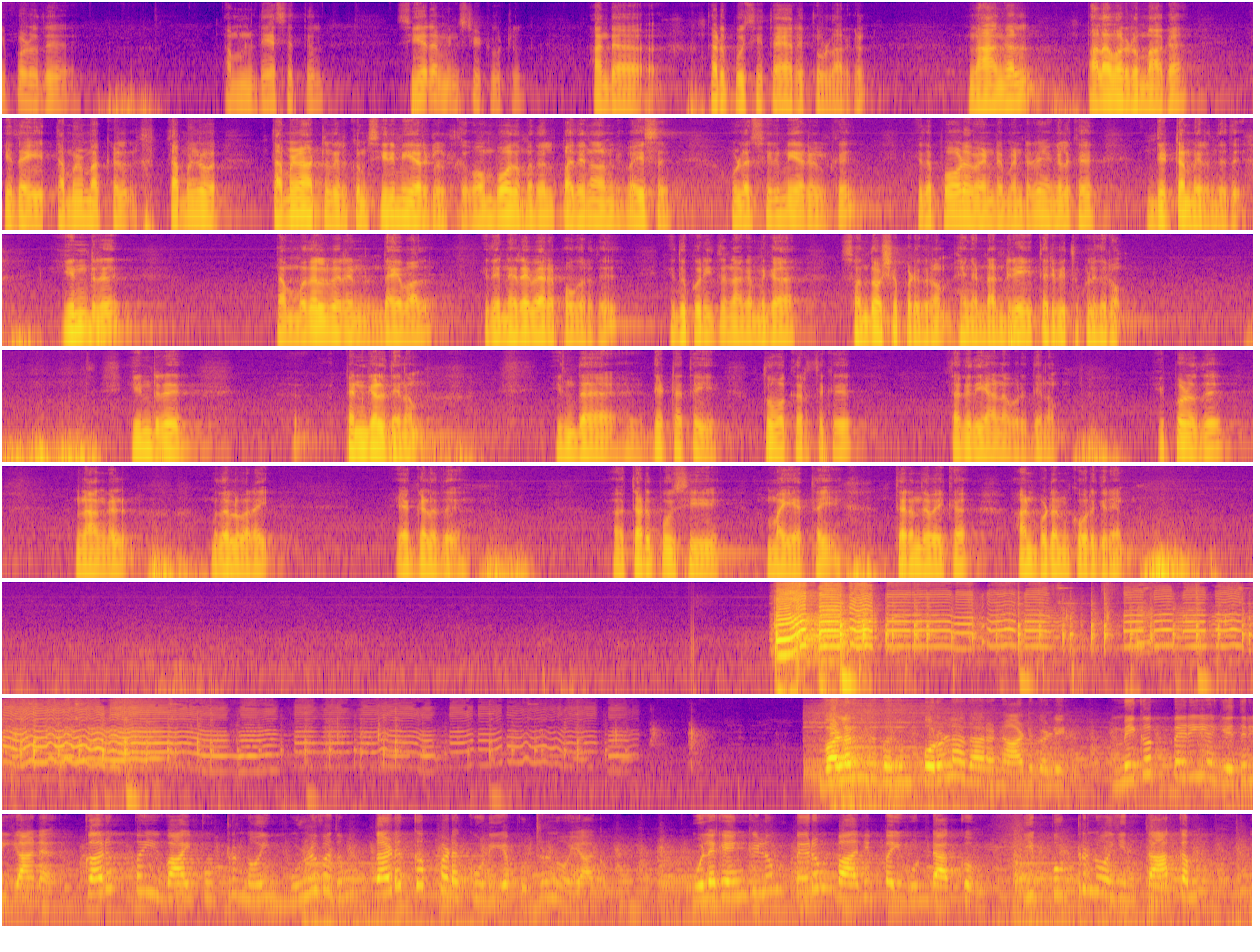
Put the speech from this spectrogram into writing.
இப்பொழுது நம் தேசத்தில் சீரம் இன்ஸ்டிடியூட்டில் அந்த தடுப்பூசி தயாரித்து உள்ளார்கள் நாங்கள் பல வருடமாக இதை தமிழ் மக்கள் தமிழ் தமிழ்நாட்டில் இருக்கும் சிறுமியர்களுக்கு ஒம்பது முதல் பதினான்கு வயசு உள்ள சிறுமியர்களுக்கு இதை போட வேண்டும் என்று எங்களுக்கு திட்டம் இருந்தது. இன்று நம் முதல்வரின் தயவால் இது நிறைவேறப் போகிறது. இது குறித்து நாங்கள் மிக சந்தோஷப்படுகிறோம். எங்கள் நன்றியை தெரிவித்துக் கொள்கிறோம். இன்று பெண்கள் தினம். இந்த திட்டத்தை துவக்கிறதுக்கு தகுதியான ஒரு தினம். இப்பொழுது நாங்கள் முதல்வரை எங்களது தடுப்பூசி மையத்தை திறந்து வைக்க அன்புடன் கோருகிறேன். வளர்ந்து வரும் பொருளாதார நாடுகளின் மிகப்பெரிய எதிரியான கருப்பை வாய் புற்றுநோய் முழுவதும் தடுக்கப்படக்கூடிய புற்றுநோயாகும். உலகெங்கிலும் பெரும் பாதிப்பை உண்டாக்கும் இப்புற்றுநோயின் தாக்கம்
